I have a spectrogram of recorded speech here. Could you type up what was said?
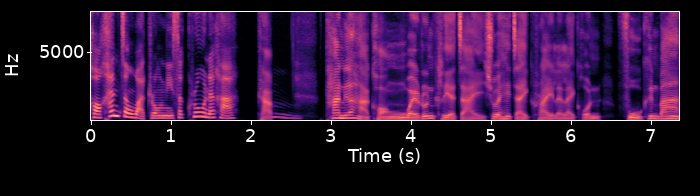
ขอขั้นจังหวัดตรงนี้สักครู่นะคะ ครับ ถ้าเนื้อหาของวัยรุ่นเคลียร์ใจช่วยให้ใจใครหลาย ๆ คน ฟูขึ้นบ้าง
